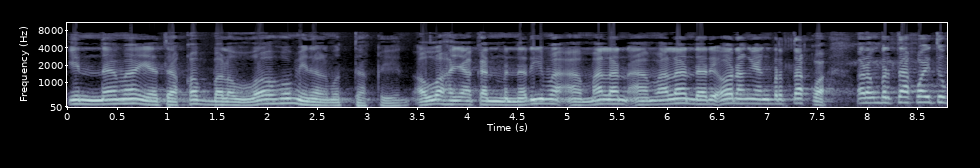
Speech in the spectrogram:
"Innama yataqabbalallahu minal muttaqin." Allah hanya akan menerima amalan-amalan dari orang yang bertakwa. Orang bertakwa itu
